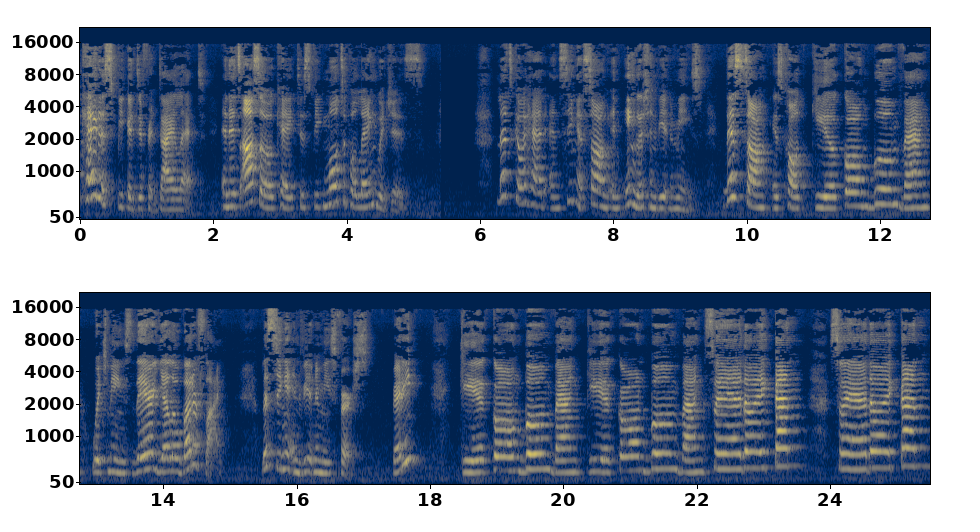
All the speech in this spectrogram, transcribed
okay to speak a different dialect. And it's also okay to speak multiple languages. Let's go ahead and sing a song in English and Vietnamese. This song is called Kia Con Bướm Vàng, which means their yellow butterfly. Let's sing it in Vietnamese first. Ready? Kia con bướm vàng, kia con bướm vàng, xòe đôi cánh, xòe đôi cánh.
